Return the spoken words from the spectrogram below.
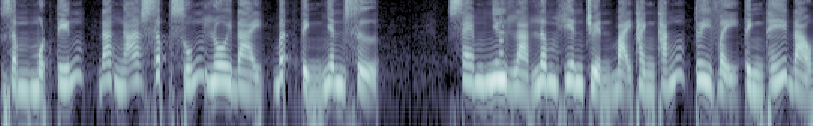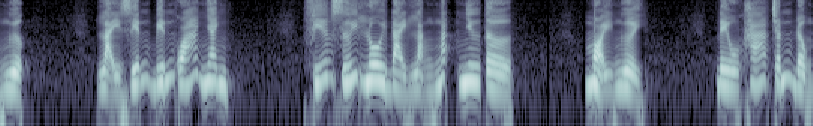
Dầm một tiếng đã ngã sấp xuống lôi đài, bất tỉnh nhân sự. Xem như là Lâm Hiên chuyển bại thành thắng, tuy vậy tình thế đảo ngược. Lại diễn biến quá nhanh. Phía dưới lôi đài lặng ngắt như tờ. Mọi người đều khá chấn động.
